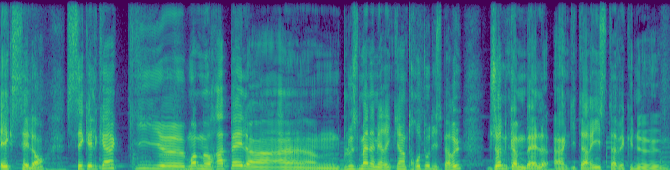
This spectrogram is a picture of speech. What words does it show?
excellent. C'est quelqu'un qui, moi, me rappelle un, un bluesman américain trop tôt disparu, John Campbell, un guitariste avec une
